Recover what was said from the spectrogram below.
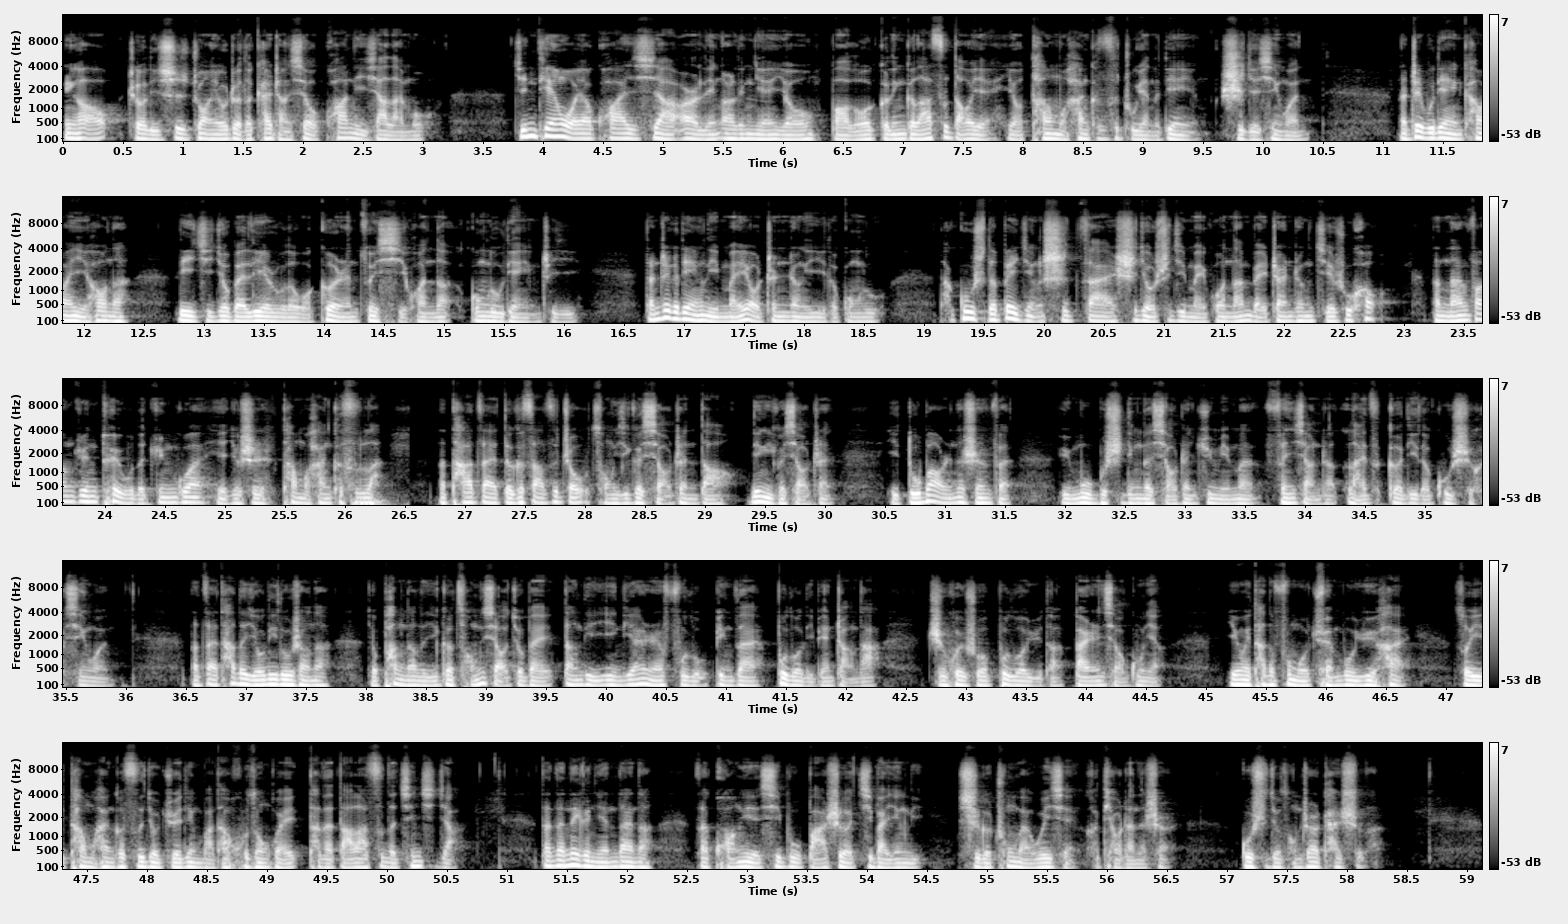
您好，这里是壮游者的开场秀，夸你一下栏目。今天我要夸一下2020年由保罗·格林格拉斯导演、由汤姆·汉克斯主演的电影《世界新闻》。那这部电影看完以后呢，立即就被列入了我个人最喜欢的公路电影之一。但这个电影里没有真正意义的公路，它故事的背景是在19世纪美国南北战争结束后，那南方军退伍的军官，也就是汤姆·汉克斯了。那他在德克萨斯州从一个小镇到另一个小镇，以读报人的身份与目不识丁的小镇居民们分享着来自各地的故事和新闻。那在他的游历路上呢，就碰到了一个从小就被当地印第安人俘虏，并在部落里边长大，只会说部落语的白人小姑娘。因为他的父母全部遇害，所以汤姆汉克斯就决定把她护送回他在达拉斯的亲戚家。但在那个年代呢，在狂野西部跋涉几百英里是个充满危险和挑战的事儿。故事就从这儿开始了。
